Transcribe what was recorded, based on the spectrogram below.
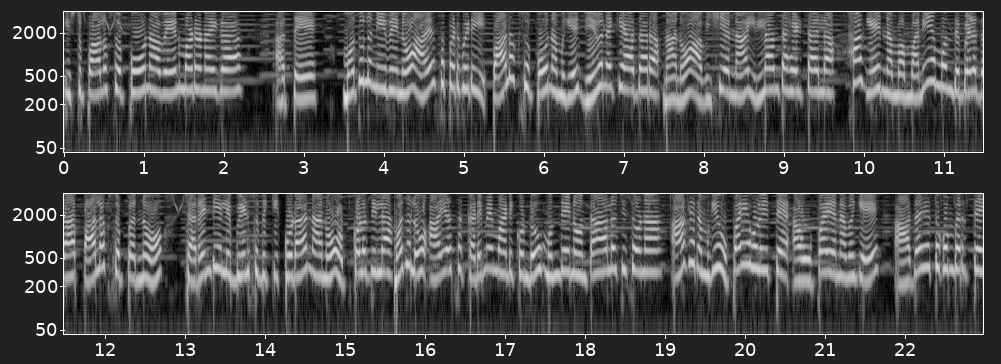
ಇಷ್ಟು ಪಾಲಕ್ ಸೊಪ್ಪು ನಾವೇನ್ ಮಾಡೋಣ ಈಗ? ಅತ್ತೆ, ಮೊದಲು ನೀವೇನು ಆಯಾಸ ಪಡಬೇಡಿ. ಪಾಲಕ್ ಸೊಪ್ಪು ನಮಗೆ ಜೀವನಕ್ಕೆ ಆಧಾರ. ನಾನು ಆ ವಿಷಯನ ಇಲ್ಲ ಅಂತ ಹೇಳ್ತಾ ಇಲ್ಲ. ಹಾಗೆ ನಮ್ಮ ಮನೆಯ ಮುಂದೆ ಬೆಳೆದ ಪಾಲಕ್ ಸೊಪ್ಪನ್ನು ಚರಂಡಿಯಲ್ಲಿ ಬೀಳ್ಸೋದಕ್ಕೆ ಕೂಡ ನಾನು ಒಪ್ಕೊಳ್ಳೋದಿಲ್ಲ. ಮೊದಲು ಆಯಾಸ ಕಡಿಮೆ ಮಾಡಿಕೊಂಡು ಮುಂದೇನು ಅಂತ ಆಲೋಚಿಸೋಣ. ಹಾಗೆ ನಮಗೆ ಉಪಾಯ ಉಳಿಯುತ್ತೆ. ಆ ಉಪಾಯ ನಮಗೆ ಆದಾಯ ತಗೊಂಡ್ಬರುತ್ತೆ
